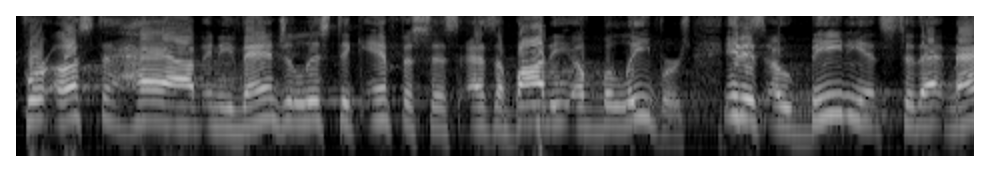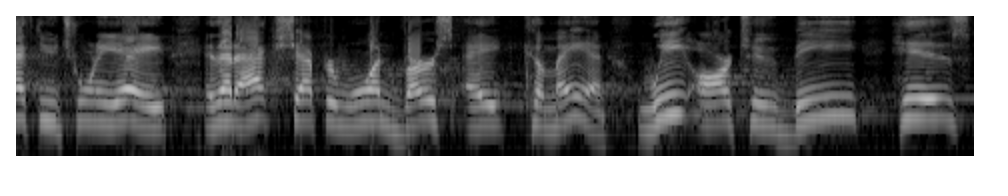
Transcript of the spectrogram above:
for us to have an evangelistic emphasis as a body of believers. It is obedience to that Matthew 28 and that Acts chapter 1, verse 8 command. We are to be His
